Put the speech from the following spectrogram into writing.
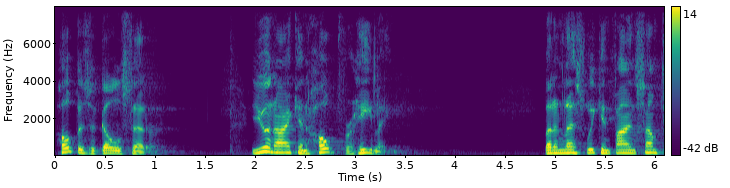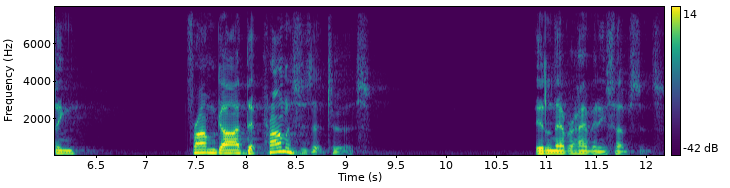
Hope is a goal setter. You and I can hope for healing, but unless we can find something from God that promises it to us, it'll never have any substance.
